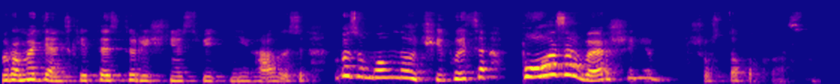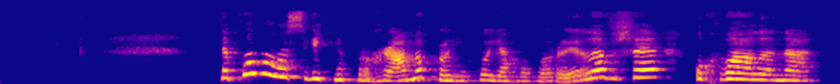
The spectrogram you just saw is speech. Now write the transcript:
в громадянській та історичній освітній галузі безумовно очікується по завершенню 6 класу. Типова освітня програма, про яку я говорила, вже ухвалена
